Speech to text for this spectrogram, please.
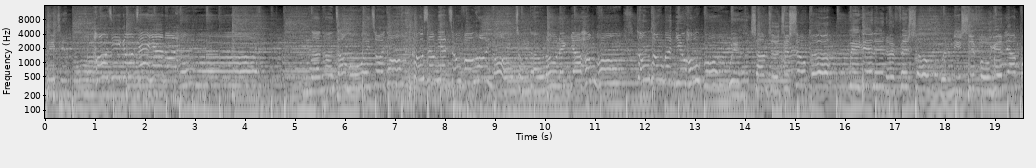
没甜果，可知歌者也奈何，难行就无谓再拖，好心一早放开我，从头努力也坎坷，通通不要好过。为何唱着这首歌，为怨恨而分手？问你是否原谅我？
